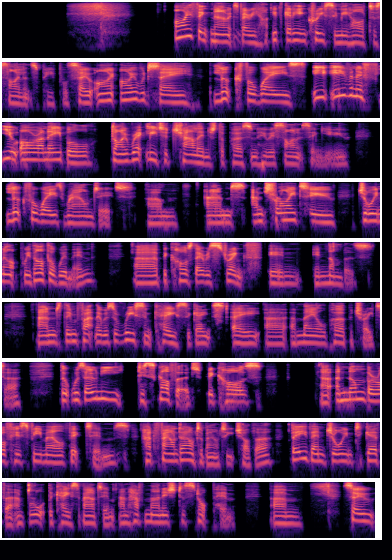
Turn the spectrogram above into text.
I think now it's very it's getting increasingly hard to silence people. So I I would say look for ways e- even if you are unable directly to challenge the person who is silencing you, look for ways round it. Um, and and try to join up with other women uh, because there is strength in in numbers. And in fact, there was a recent case against a uh, a male perpetrator that was only discovered because uh, a number of his female victims had found out about each other. They then joined together and brought the case about him and have managed to stop him. Um, so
